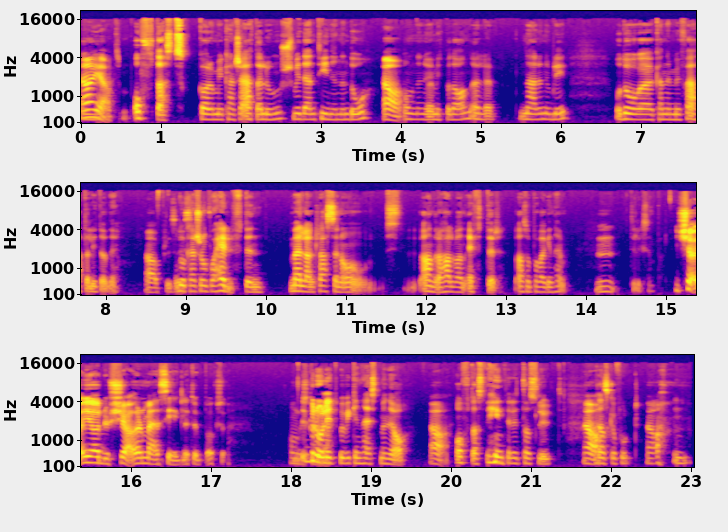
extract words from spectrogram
Ja, ja. Oftast ska de ju kanske äta lunch vid den tiden ändå. ja, Om det nu är mitt på dagen eller när det nu blir. Och då eh, kan de ju få äta lite av det. ja precis. Då kanske de får hälften mellan klasserna och andra halvan efter. Alltså på vägen hem mm. till exempel. Kör, ja, du kör med seglet upp också? Om Det beror lite på vilken häst men ja. Ja, Oftast hinner det ta slut ja, ganska fort. ja. Mm.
